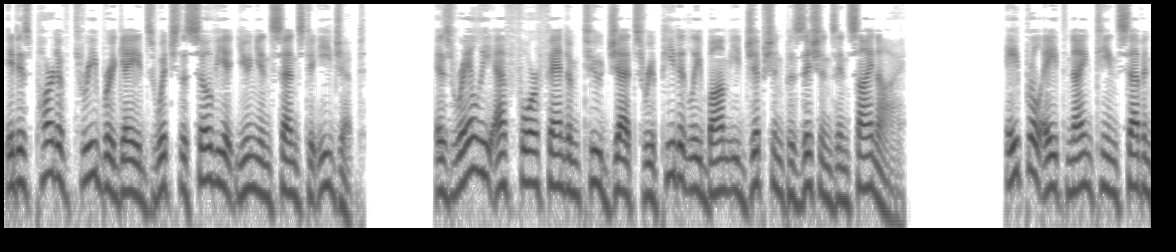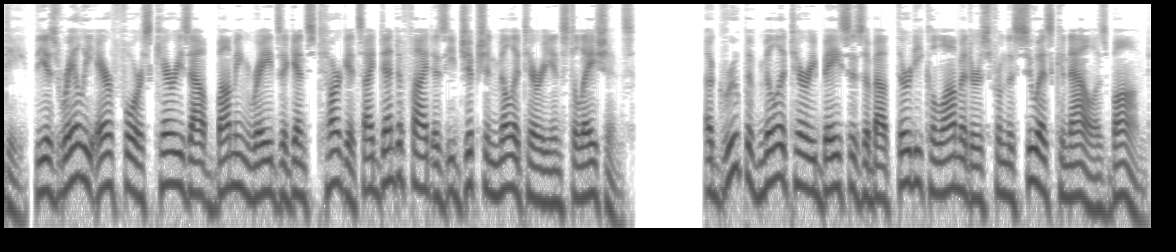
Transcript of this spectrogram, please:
It is part of three brigades which the Soviet Union sends to Egypt. Israeli F-4 Phantom II jets repeatedly bomb Egyptian positions in Sinai. April 8, 1970, the Israeli Air Force carries out bombing raids against targets identified as Egyptian military installations. A group of military bases about 30 kilometers from the Suez Canal is bombed.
